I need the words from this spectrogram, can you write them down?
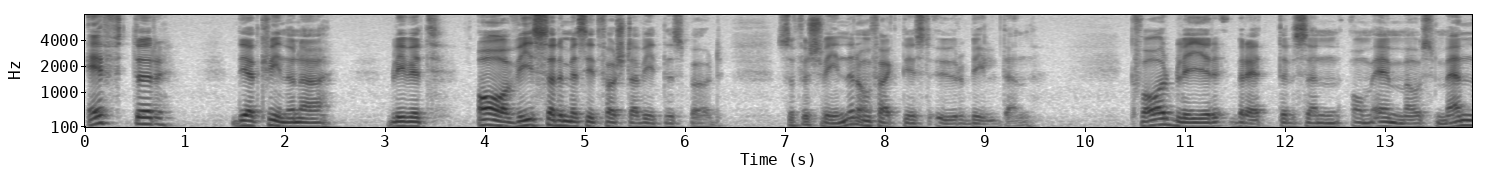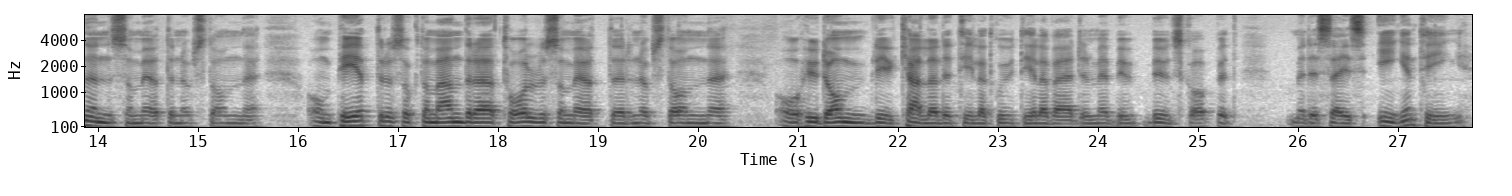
Efter det att kvinnorna blivit avvisade med sitt första vittnesbörd, så försvinner de faktiskt ur bilden. Kvar blir berättelsen om Emmausmännen som möter den uppståndne, om Petrus och de andra tolv som möter den uppståndne och hur de blir kallade till att gå ut i hela världen med budskapet. Men det sägs ingenting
